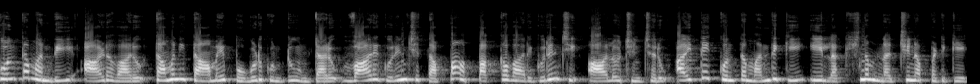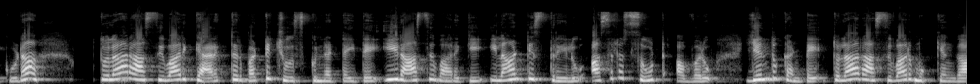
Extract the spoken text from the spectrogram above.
కొంతమంది ఆడవారు తమని తామే పొగుడుకుంటూ ఉంటారు. వారి గురించి తప్ప పక్క వారి గురించి ఆలోచించరు. అయితే కొంతమందికి ఈ లక్షణం నచ్చినప్పటికీ కూడా తులారాశి వారి క్యారెక్టర్ బట్టి చూసుకున్నట్టయితే ఈ రాశి వారికి ఇలాంటి స్త్రీలు అసలు సూట్ అవ్వరు. ఎందుకంటే తులారాశి వారు ముఖ్యంగా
